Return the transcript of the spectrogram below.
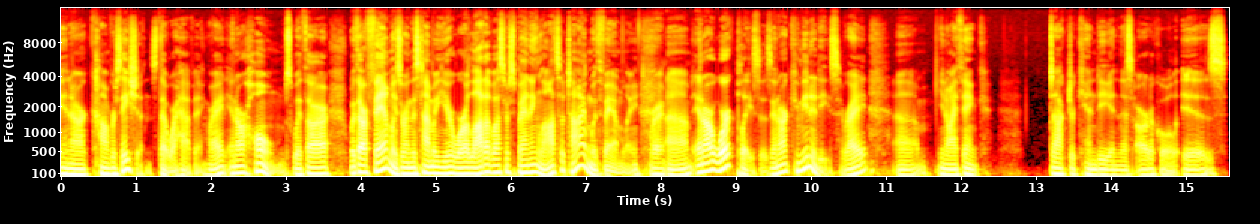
in our conversations that we're having, right? In our homes, with our with our families during this time of year, where a lot of us are spending lots of time with family, Right. Um, in our workplaces, in our communities, right? Um, you know, I think Dr. Kendi in this article is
